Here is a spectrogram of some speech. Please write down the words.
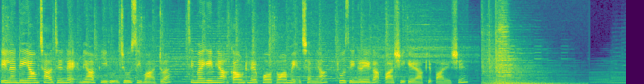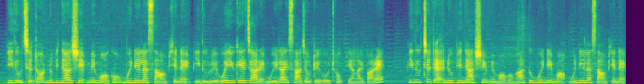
လေးလံတင်ရောင်းချခြင်းနဲ့အများပြည်သူအကျိုးစီးပွားအတွက်စီမံကိန်းများအကောင့်ထဲပေါ်သွားမယ့်အချက်များထိုစဉ်ကလေးကပါရှိခဲ့တာဖြစ်ပါတယ်ရှင်။ ပြည်သူအချစ်တော်နုပညာရှင်မင်းမော်ကုန်းမွေးနေ့လက်ဆောင်အဖြစ်နဲ့ပြည်သူတွေဝယ်ယူခဲ့ကြတဲ့ငွေတိုက်စာချုပ်တွေကိုထုတ်ပြန်လိုက်ပါတယ်။ပြည်သူချစ်တဲ့အနုပညာရှင်မင်းမော်ကုန်းကသူ့မွေးနေ့မှာမွေးနေ့လက်ဆောင်အဖြစ်နဲ့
